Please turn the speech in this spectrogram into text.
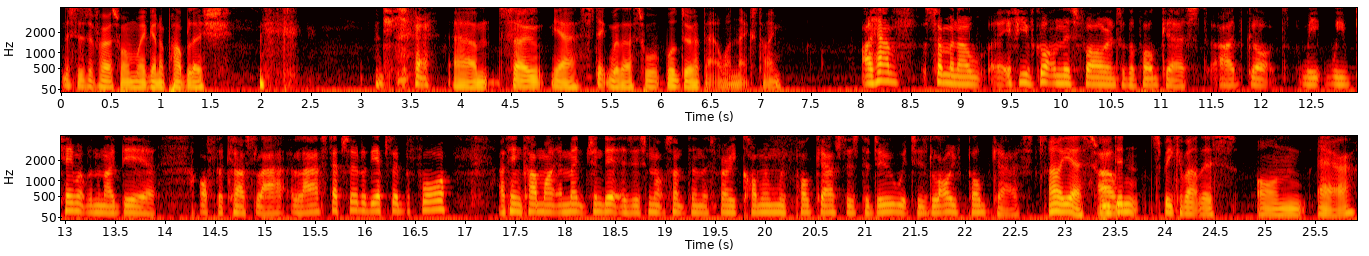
this is the first one we're going to publish. yeah. Um, so yeah, stick with us. We'll we'll do a better one next time. I have someone. I, if you've gotten this far into the podcast, I've got. We we came up with an idea off the cuss la, last episode or the episode before. I think I might have mentioned it as it's not something that's very common with podcasters to do, which is live podcasts. Oh yes, we Um, didn't speak about this on air.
